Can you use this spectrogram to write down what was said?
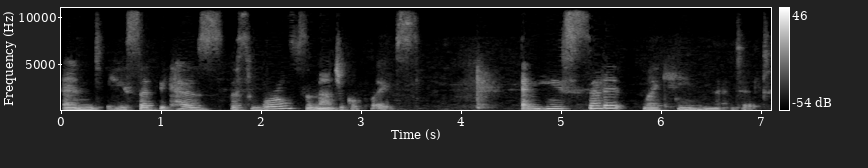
And he said, Because this world's a magical place. And he said it like he meant it.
